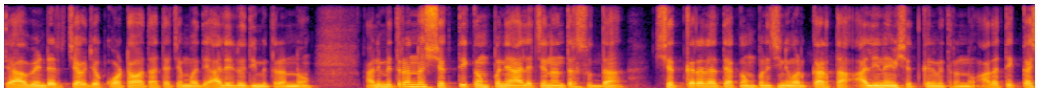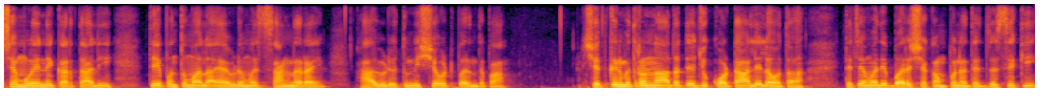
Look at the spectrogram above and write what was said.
त्या वेंडरच्या जो कोटा होता त्याच्यामध्ये आलेली होती मित्रांनो. आणि मित्रांनो शक्ती कंपनी आल्याच्या नंतरसुद्धा शेतकऱ्याला त्या कंपनीची निवड करता आली नाही शेतकरी मित्रांनो. आता ते कशामुळे नाही करता आली ते पण तुम्हाला या व्हिडिओमध्ये सांगणार आहे. हा व्हिडिओ तुम्ही शेवटपर्यंत पहा. शेतकरी मित्रांनो आता त्या जो कोटा आलेला होता त्याच्यामध्ये बऱ्याचशा कंपन्या होत्या जसे की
